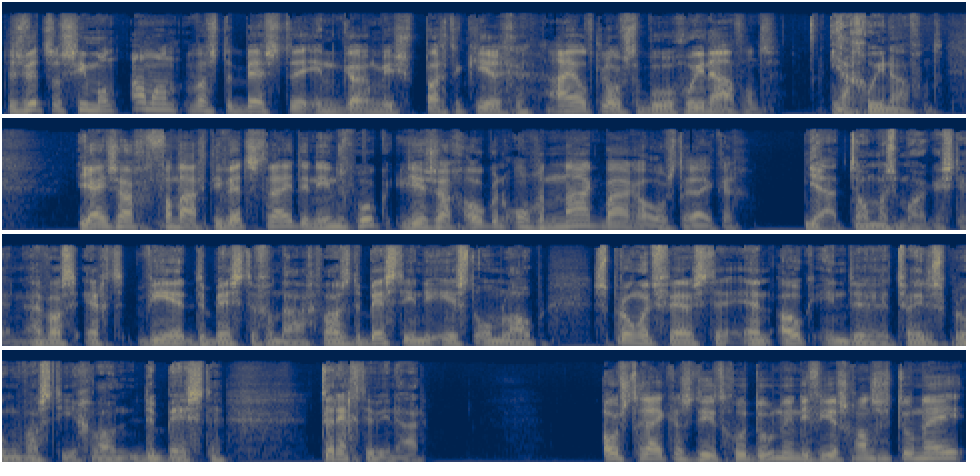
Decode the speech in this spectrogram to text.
De Zwitser Simon Ammann was de beste in Garmisch-Partenkirchen. Ayot Kloosterboer, goedenavond. Ja, goedenavond. Jij zag vandaag die wedstrijd in Innsbruck. Je zag ook een ongenaakbare Oostenrijker. Ja, Thomas Morgenstern. Hij was echt weer de beste vandaag. Was de beste in de eerste omloop, sprong het verste... en ook in de tweede sprong was hij gewoon de beste. Terechte winnaar. Oostenrijkers die het goed doen in die Vierschansen-tournee...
